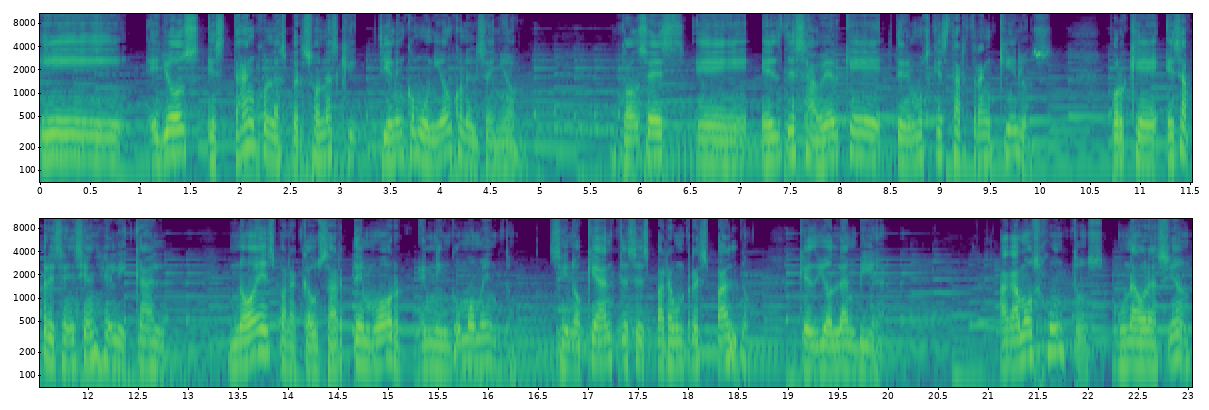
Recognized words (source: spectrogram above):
Y ellos están con las personas que tienen comunión con el Señor. Entonces eh, es de saber que tenemos que estar tranquilos, porque esa presencia angelical no es para causar temor en ningún momento, sino que antes es para un respaldo que Dios la envía. Hagamos juntos una oración.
